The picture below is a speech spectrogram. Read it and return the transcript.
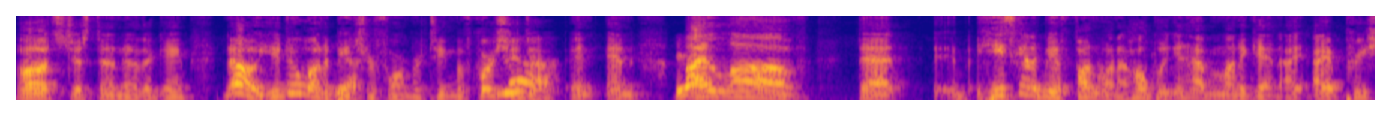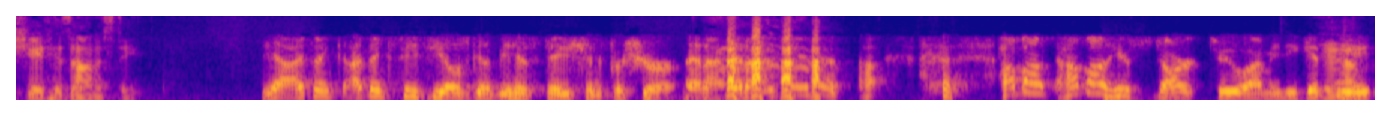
oh, it's just another game. No, you do want to beat yeah. your former team, of course yeah. you do. And and. I love that he's going to be a fun one. I hope we can have him on again. I, I appreciate his honesty. Yeah, I think I think CCO is going to be his station for sure. And I, and I would say this: how about how about his start too? I mean, he gets yeah. the eight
